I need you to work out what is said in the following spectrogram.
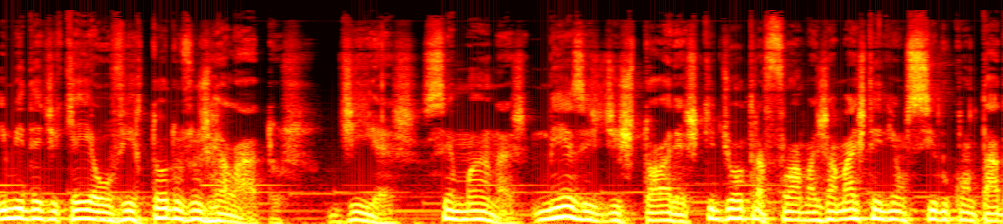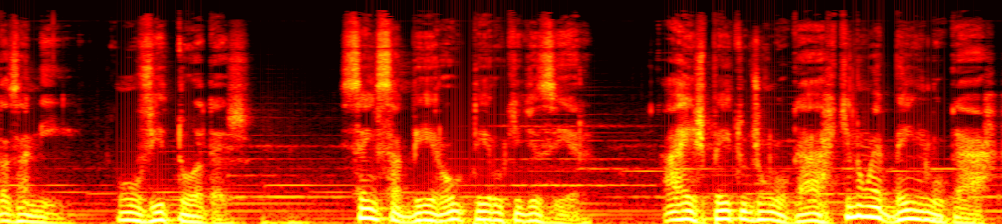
e me dediquei a ouvir todos os relatos, dias, semanas, meses de histórias que de outra forma jamais teriam sido contadas a mim. Ouvi todas, sem saber ou ter o que dizer, a respeito de um lugar que não é bem um lugar,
